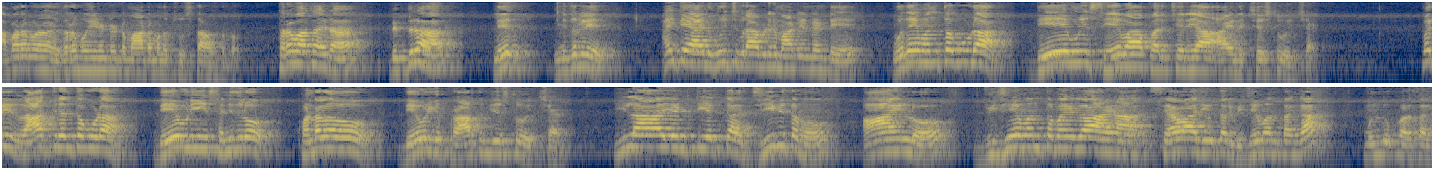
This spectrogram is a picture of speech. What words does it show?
అమరమ నిద్రపోయినటువంటి మాట మనం చూస్తూ ఉంటున్నాం. తర్వాత ఆయన నిద్ర లేదు నిద్ర లేదు. అయితే ఆయన గురించి రాబడిన మాట ఏంటంటే ఉదయం అంతా కూడా దేవుని సేవా పరిచర్య ఆయన చేస్తూ వచ్చాడు. మరి రాత్రి అంతా కూడా దేవుని సన్నిధిలో కొండలలో దేవునికి ప్రార్థన చేస్తూ వచ్చాడు. ఇలాంటి యొక్క జీవితము ఆయనలో విజయవంతమైనగా ఆయన సేవా జీవితాన్ని విజయవంతంగా ముందుకు కొనసాగి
